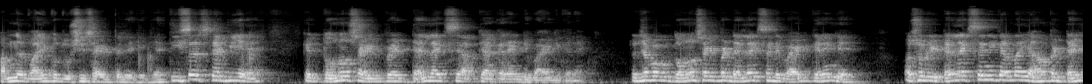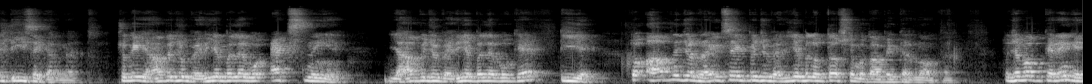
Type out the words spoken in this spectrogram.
हमने y को दूसरी साइड पे लेके गया तीसरा स्टेप ये है कि दोनों साइड पे डेल x से आप क्या करें डिवाइड करें। तो जब हम दोनों साइड पर डेल एक्स से डिवाइड करेंगे, और सॉरी डेल x से नहीं करना, यहाँ पे डेल टी से करना है। क्योंकि यहाँ पे जो वेरिएबल है वो x नहीं है। यहाँ पे जो वेरिएबल है वो क्या है? टी है। तो आपने जो राइट साइड पे जो वेरिएबल होता है, उसके मुताबिक करना होता है। तो जब आप करेंगे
